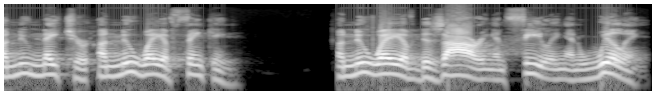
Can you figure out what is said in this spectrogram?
A new nature, a new way of thinking, a new way of desiring and feeling and willing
